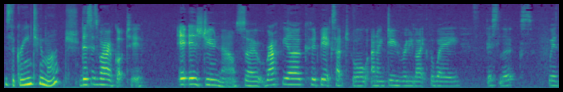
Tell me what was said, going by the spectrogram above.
is the green too much? This is where I've got to. It is June now, so raffia could be acceptable and I do really like the way this looks with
